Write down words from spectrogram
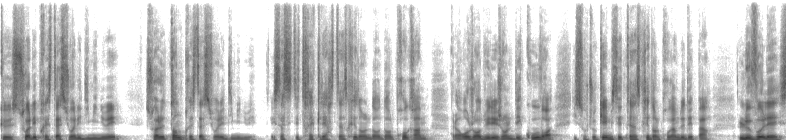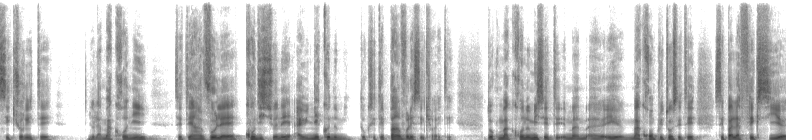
que soit les prestations allaient diminuer, soit le temps de prestation allait diminuer. Et ça, c'était très clair, c'était inscrit dans, le programme. Alors aujourd'hui, les gens le découvrent, ils sont choqués, mais c'était inscrit dans le programme de départ. Le volet sécurité de la Macronie, c'était un volet conditionné à une économie. Donc c'était pas un volet sécurité. Donc Macronomie, c'était euh, et Macron plutôt, c'était c'est pas la flexi euh,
